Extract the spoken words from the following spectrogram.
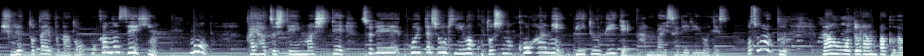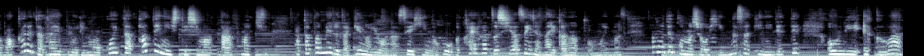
シュレッドタイプなど、他の製品も開発していまして、それ、こういった商品は今年の後半に B2B で販売されるようです。おそらく卵黄と卵白が分かれたタイプよりも、こういったパテにしてしまった、まあ、温めるだけのような製品の方が開発しやすいんじゃないかなと思います。なので、この商品が先に出て、オンリーエッグは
